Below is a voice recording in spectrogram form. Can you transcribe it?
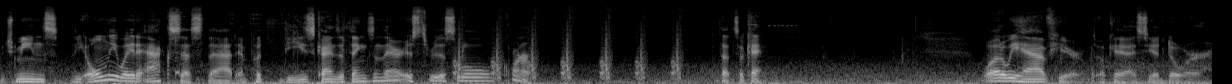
Which means the only way to access that and put these kinds of things in there is through this little corner. But that's okay. What do we have here? Okay, I see a door.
